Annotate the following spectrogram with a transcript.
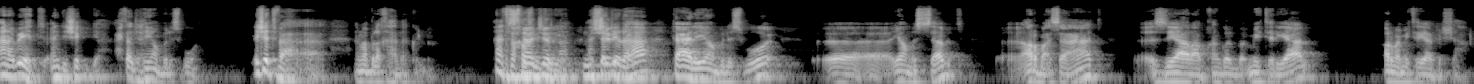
أنا بيت عندي شقة أحتاجها يوم بالأسبوع. ليش أدفع المبلغ هذا كله؟ أنا أدفع 500 أستأجرها أستأجرها تعالي يوم بالأسبوع آه، يوم السبت أربع ساعات الزياره خلينا نقول ب 100 ريال 400 ريال بالشهر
